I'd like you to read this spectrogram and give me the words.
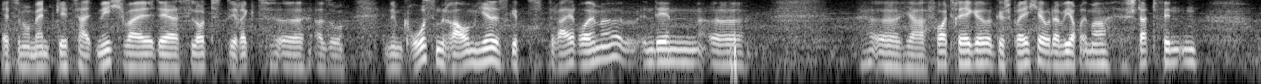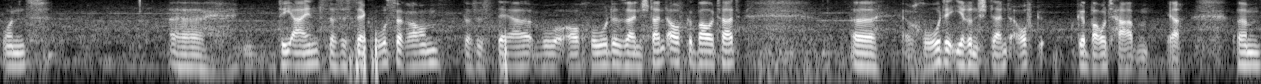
Jetzt im Moment geht's halt nicht, weil der Slot direkt, äh, also in dem großen Raum hier, es gibt drei Räume, in denen äh, äh, ja, Vorträge, Gespräche oder wie auch immer stattfinden. Und äh, die eins, das ist der große Raum, das ist der, wo auch Rode seinen Stand aufgebaut hat. Äh, Rode ihren Stand aufgebaut haben, ja. Ähm,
